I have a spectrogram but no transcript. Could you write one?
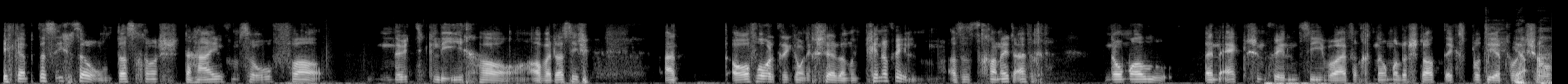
Ich glaube, das ist so. Und das kannst du daheim auf dem Sofa nicht gleich haben. Aber das ist auch die Anforderung, die ich stelle an einen Kinofilm. Also es kann nicht einfach nochmal ein Actionfilm sein, wo einfach nochmal eine Stadt explodiert, die Ja. ich schon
